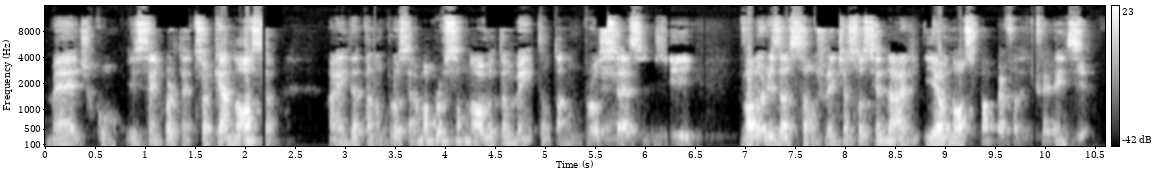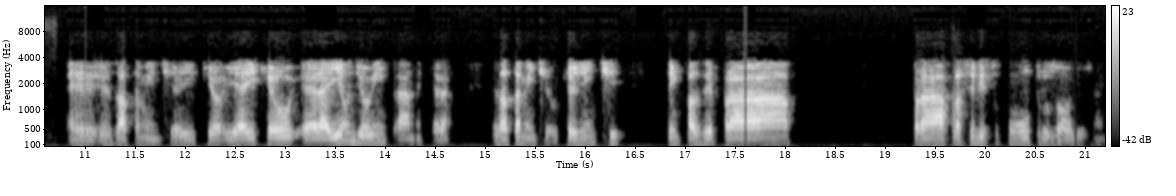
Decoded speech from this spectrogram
médico, isso é importante. Só que a nossa ainda está num processo, é uma profissão nova também, então está num processo Sim. de valorização frente à sociedade. E é o nosso papel fazer diferença. E, é, exatamente. E aí que eu, e aí que eu era aí onde eu ia entrar, né? Que era exatamente o que a gente tem que fazer para para ser visto com outros olhos, né?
